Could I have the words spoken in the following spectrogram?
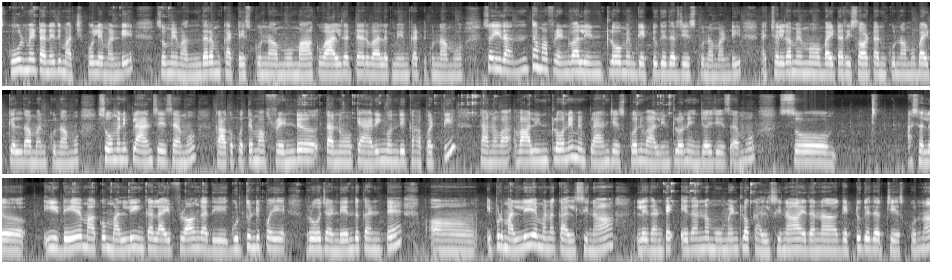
స్కూల్ మేట్ అనేది మర్చిపోలేమండి. సో మేము అందరం కట్టేసుకున్నాము మాకు వాళ్ళు కట్టారు వాళ్ళకి మేము కట్టుకున్నాము. సో ఇదంతా మా ఫ్రెండ్ వాళ్ళ ఇంట్లో మేము గెట్ టుగెదర్ చేసుకున్నామండి. యాక్చువల్గా మేము బయట రిసార్ట్ అనుకున్నాము బయటకు వెళ్దాం అనుకున్నాము. సో మనీ ప్లాన్స్ వేసాము కాకపోతే మా ఫ్రెండ్ తను క్యారింగ్ ఉంది కాబట్టి తన వాళ్ళ ఇంట్లోనే మేము ప్లాన్ చేసుకొని వాళ్ళ ఇంట్లోనే ఎంజాయ్ చేసాము. సో అసలు ఈ డే మాకు మళ్ళీ ఇంకా లైఫ్ లాంగ్ అది గుర్తుండిపోయే రోజు అండి ఎందుకంటే ఇప్పుడు మళ్ళీ ఏమైనా కలిసినా లేదంటే ఏదన్నా మూమెంట్లో కలిసినా ఏదన్నా గెట్ టుగెదర్ చేసుకున్నా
